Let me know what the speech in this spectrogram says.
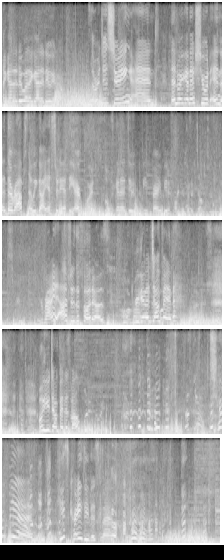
I gotta do what I gotta do, you know. So we're just shooting, and then we're gonna shoot in the wraps that we got yesterday at the airport. It's gonna do be very beautiful. You're gonna jump to the. Right after the photos, we're gonna jump in. Will you jump in as well? Champion! He's crazy, this man.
